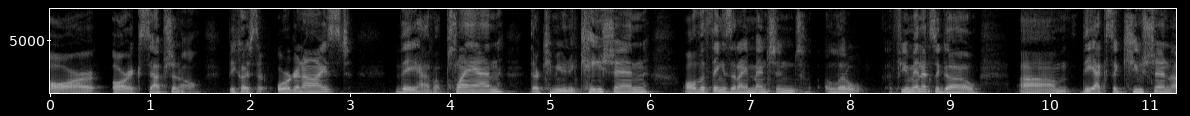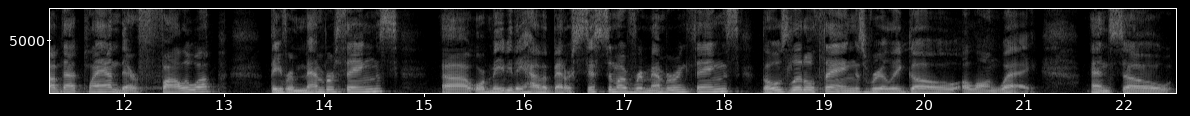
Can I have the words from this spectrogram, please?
are are exceptional because they're organized, they have a plan, their communication, all the things that I mentioned a little a few minutes ago, um, the execution of that plan, their follow up, they remember things. Uh, or maybe they have a better system of remembering things. Those little things really go a long way. And so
